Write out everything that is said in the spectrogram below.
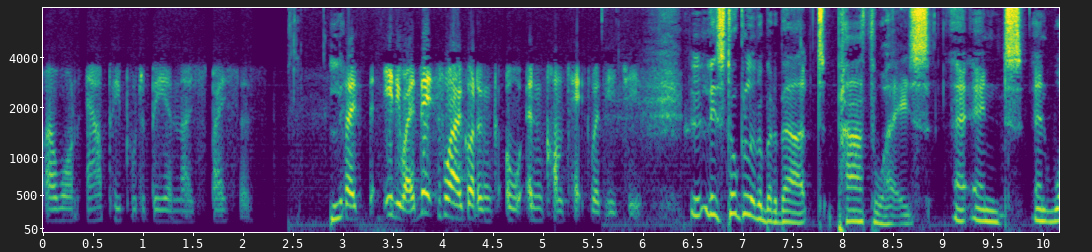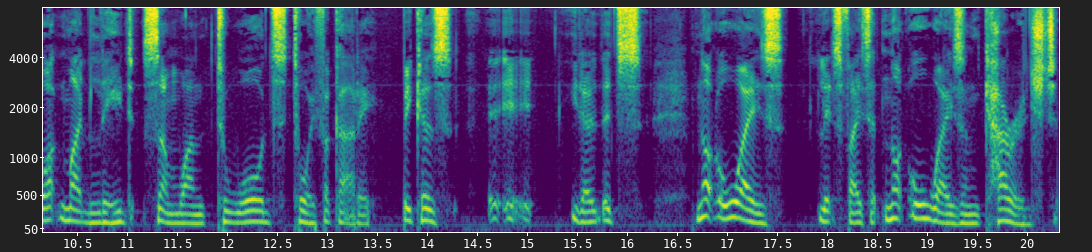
I want our people to be in those spaces. So anyway, that's why I got in, in contact with you, Jeff. Let's talk a little bit about pathways uh, and and what might lead someone towards toi whakaari, because it, you know it's not always. Let's face it, not always encouraged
